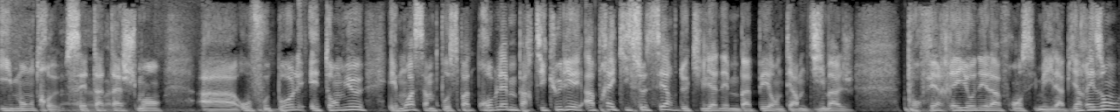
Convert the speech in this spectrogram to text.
il montre cet attachement à- au football, et tant mieux. Et moi, ça me pose pas de problème particulier. Après, qu'ils se servent de Kylian Mbappé en termes d'image pour faire rayonner la France, mais il a bien raison.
